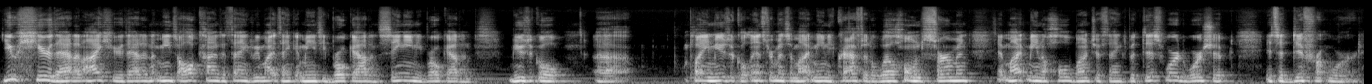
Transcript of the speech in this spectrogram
You hear that, and I hear that, and it means all kinds of things. We might think it means he broke out in singing, he broke out in musical, uh, playing musical instruments. It might mean he crafted a well honed sermon. It might mean a whole bunch of things, but this word worshiped is a different word.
